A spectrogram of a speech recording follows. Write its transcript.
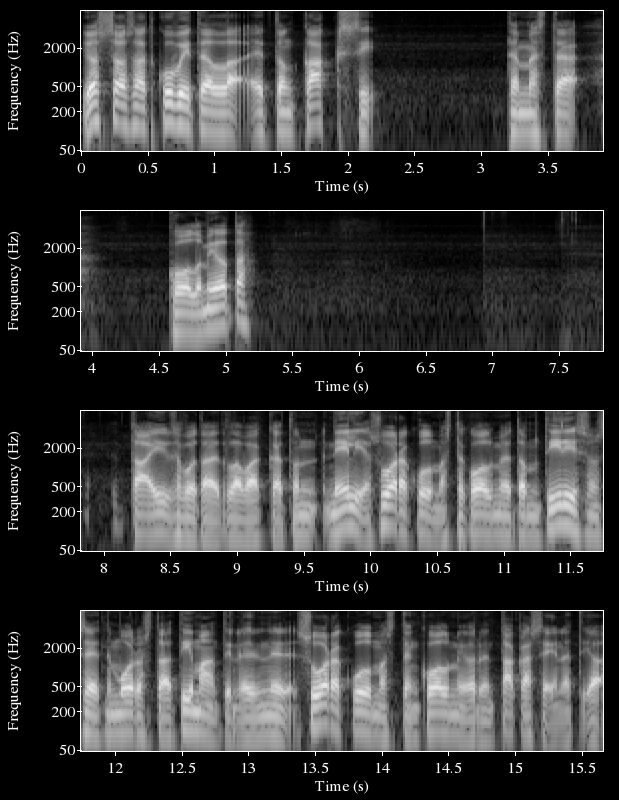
Jos sä osaat kuvitella, että on kaksi tämmöistä kolmiota, tai sä voit ajatella vaikka, että on neljä suorakulmasta kolmiota, mutta idis on se, että ne muodostaa timantin, eli ne suorakulmasten kolmioiden takaseinät ja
